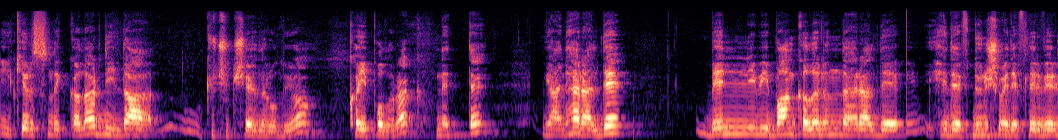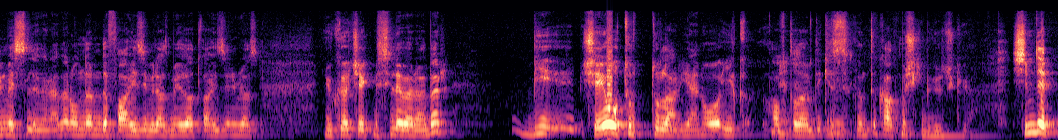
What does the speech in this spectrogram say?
ilk yarısındaki kadar değil. Daha küçük şeyler oluyor. Kayıp olarak nette. Yani herhalde belli bir bankaların da herhalde hedef dönüşüm hedefleri verilmesiyle beraber onların da faizi biraz mevduat faizlerini biraz yukarı çekmesiyle beraber bir şeye oturttular. Yani o ilk haftalardaki Evet. sıkıntı kalkmış gibi gözüküyor. Şimdi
